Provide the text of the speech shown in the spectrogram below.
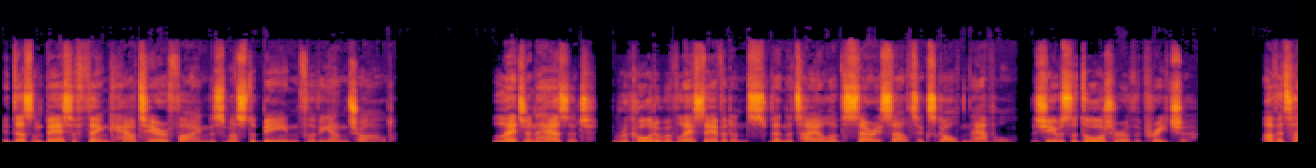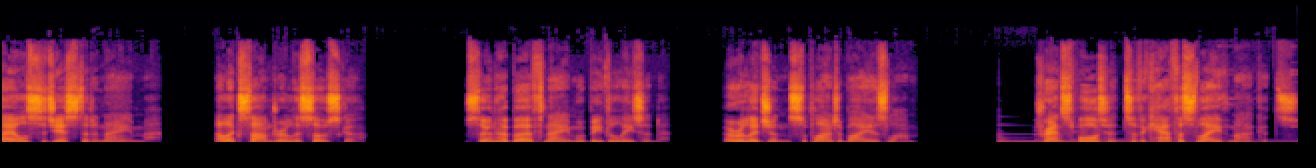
it doesn't bear to think how terrifying this must have been for the young child. Legend has it, recorded with less evidence than the tale of Sari Saltik's golden apple, that she was the daughter of a preacher. Other tales suggested a name Alexandra Lisowska. Soon her birth name would be deleted, a religion supplanted by Islam. Transported to the Kaffa slave markets,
